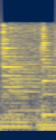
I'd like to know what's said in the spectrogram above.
Bye.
